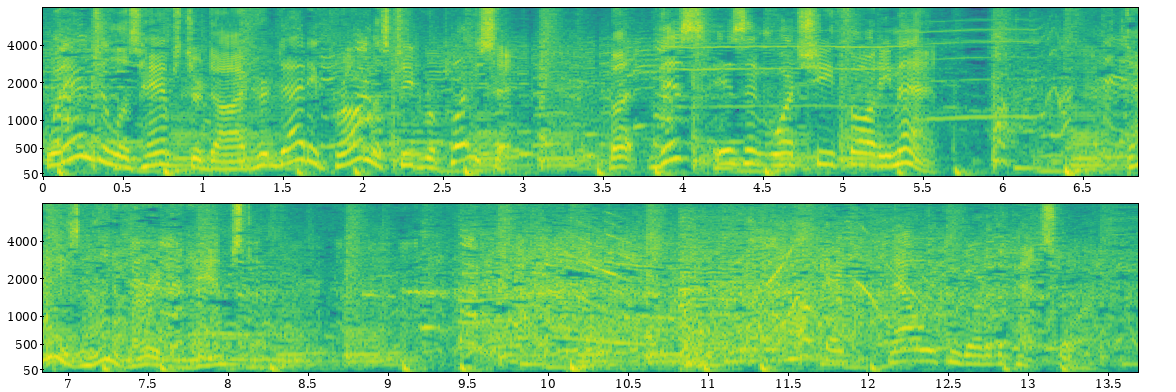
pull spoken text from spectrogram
When Angela's hamster died, her daddy promised he'd replace it. But this isn't what she thought he meant. Daddy's not a very good hamster. Okay, now we can go to the pet store.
